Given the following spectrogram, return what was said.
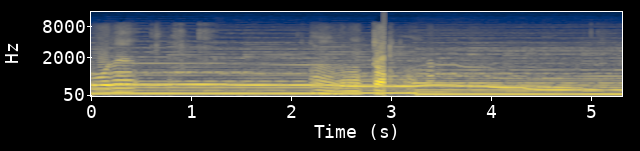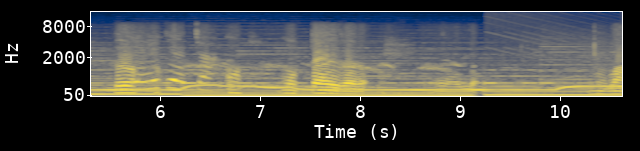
മോനെ. മുട്ടായി തരാം വാ.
